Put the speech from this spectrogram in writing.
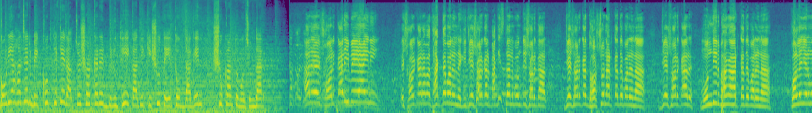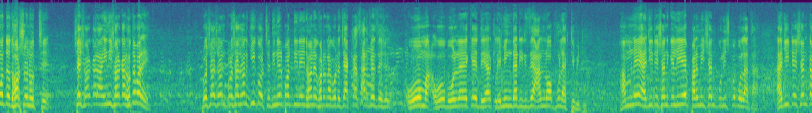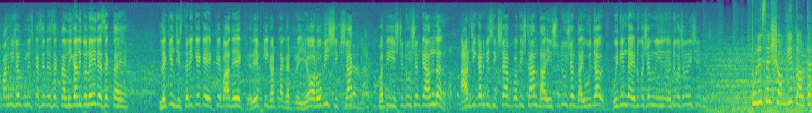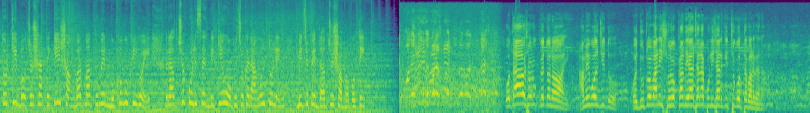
গড়িয়াহাটের বিক্ষোভ থেকে রাজ্য সরকারের বিরুদ্ধে একাধিক ইস্যুতে তোপ দাগেন সুকান্ত মজুমদার। আরে সরকারই বেআইনি। এই সরকার আবার থাকতে পারে নাকি? যে সরকার পাকিস্তানপন্থী সরকার যে সরকার ধর্ষণ আটকাতে পারে না যে সরকার মন্দির ভাঙা আটকাতে পারে না কলেজের মধ্যে ধর্ষণ হচ্ছে সেই সরকার আইনি সরকার হতে পারে? প্রশাসন প্রশাসন কি করছে দিনের পর দিন এই ধরনের ঘটনা ঘটেছে একটা সার্ফেস এসে ও মা- वो बोल रहे हैं कि they are claiming that it is a unlawful activity हमने एजिटेशन के लिए परमिशन पुलिस को बोला था एजिटेशन का परमिशन पुलिस कैसे दे सकता लीगली तो नहीं दे सकता है लेकिन जिस तरीके के एक के बाद एक रेप की घटना घट रही है और वो भी शिक्षा प्रति इंस्टीट्यूशन के अंदर आरजी कर भी शिक्षा प्रतिष्ठान था इंस्टीट्यूशन था within the education educational institution পুলিশের সঙ্গে তর্কাতর্কি বচসা থেকে সংবাদ মাধ্যমের মুখোমুখি হয়ে রাজ্য পুলিশের দিকেও অভিযোগের আঙুল তোলেন বিজেপির রাজ্য সভাপতি। কোথাও সুরক্ষিত নয়। আমি বলছি তো, ওই দুটো বাড়ি সুরক্ষা দেওয়া ছাড়া পুলিশ আর কিচ্ছু করতে পারবে না।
